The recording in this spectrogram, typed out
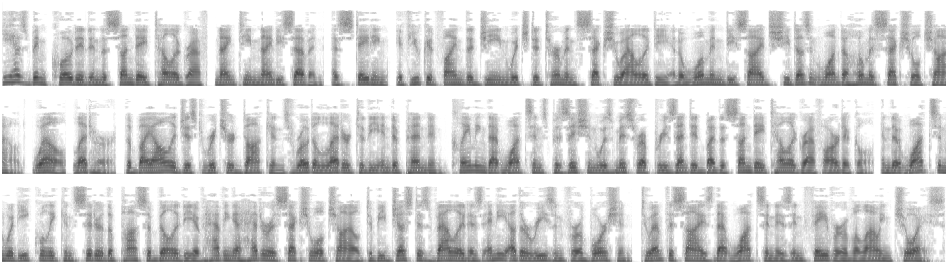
He has been quoted in the Sunday Telegraph, 1997, as stating, if you could find the gene which determines sexuality and a woman decides she doesn't want a homosexual child, well, let her. The biologist Richard Dawkins wrote a letter to The Independent claiming that Watson's position was misrepresented by the Sunday Telegraph article, and that Watson would equally consider the possibility of having a heterosexual child to be just as valid as any other reason for abortion, to emphasize that Watson is in favor of allowing choice.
